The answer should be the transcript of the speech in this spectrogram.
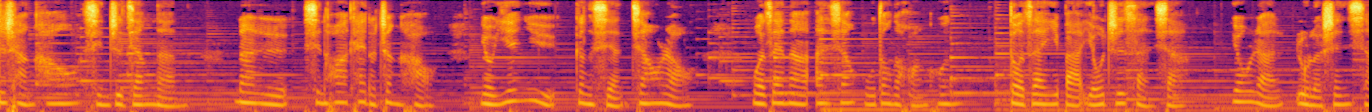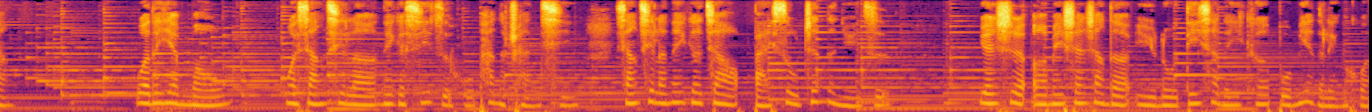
枝长蒿，行至江南。那日杏花开得正好，有烟雨，更显娇娆。我在那暗香浮动的黄昏，躲在一把油纸伞下，悠然入了深巷。我的眼眸，我想起了那个西子湖畔的传奇，想起了那个叫白素贞的女子，原是峨眉山上的雨露滴下的一颗不灭的灵魂。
